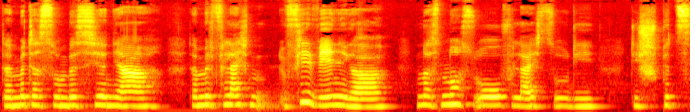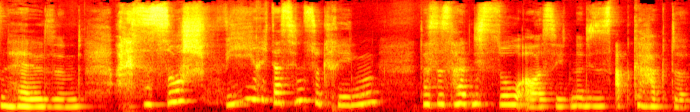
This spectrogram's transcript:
damit das so ein bisschen, ja, damit vielleicht viel weniger, nur so vielleicht so die, die Spitzen hell sind. Aber das ist so schwierig, das hinzukriegen, dass es halt nicht so aussieht, ne? dieses abgehackte.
